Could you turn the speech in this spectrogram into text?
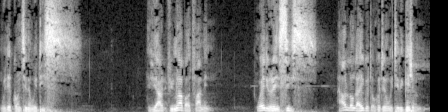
will they continue with this? If you, are, if you know about farming, when the rain ceases, how long are you going to continue with irrigation?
